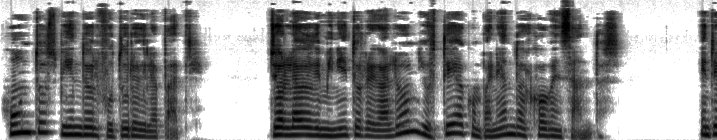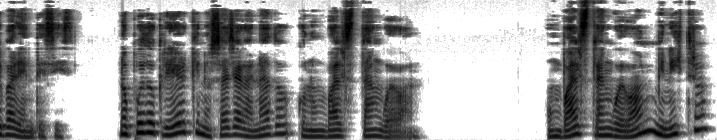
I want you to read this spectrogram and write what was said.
juntos viendo el futuro de la patria. Yo al lado de mi nieto regalón y usted acompañando al joven Santos. Entre paréntesis, no puedo creer que nos haya ganado con un vals tan huevón. ¿Un vals tan huevón, ministro?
